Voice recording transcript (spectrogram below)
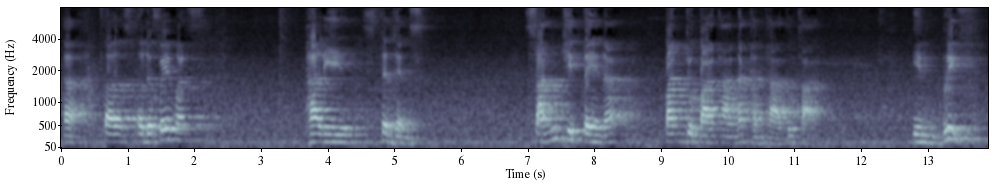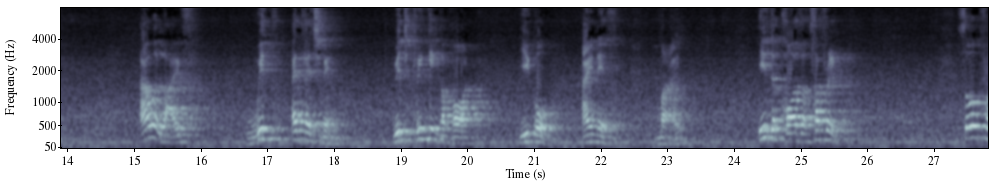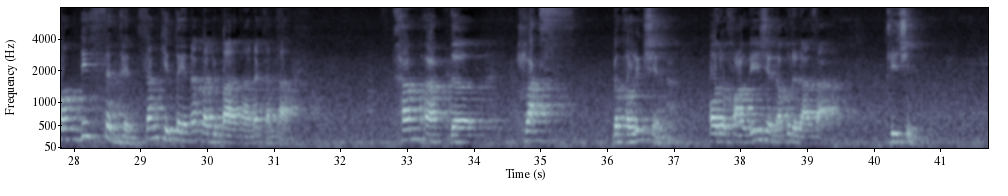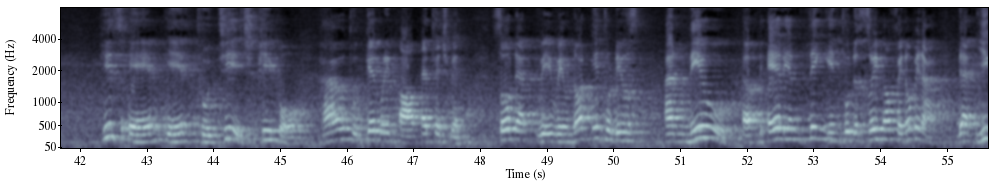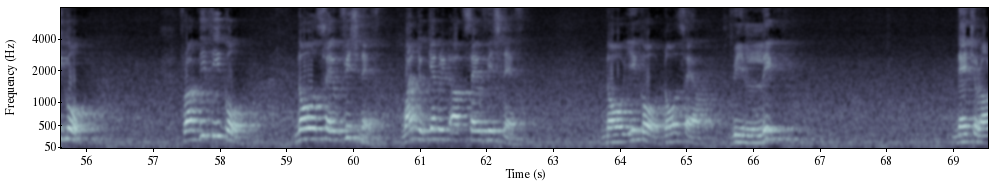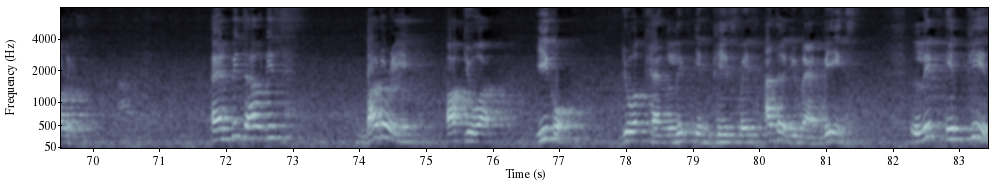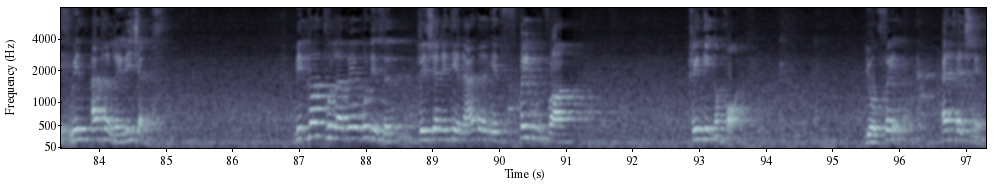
uh, uh, the famous Pali sentence สังคิเตนะ ปัญจุปาทานักขันธาทุกขา in brief our life with attachment which clinging upon ego I-ness mind is the cause of suffering so from this sentence สังคิเตนะปัญจุปาทานักขันธา come up the crux the collection or the foundation of Buddha Dasa teaching. His aim is to teach people how to get rid of attachment so that we will not introduce a new uh, alien thing into the stream of phenomena that ego. From this ego, no selfishness. Once you get rid of selfishness, no ego, no self, we live naturally. And without this boundary of your ego, you can live in peace with other human beings, live in peace with other religions. Because to love Buddhism, Christianity, and other, it spring from clinging upon your faith, attachment.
